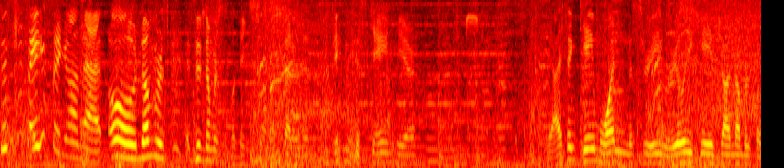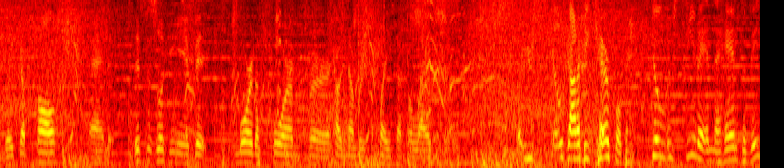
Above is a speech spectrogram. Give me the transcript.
The spacing on that. Oh, numbers. The numbers is looking so much better than in this game here. Yeah, I think game one, Mr. E really gave John Numbers the wake-up call, and this is looking a bit more to form for how Numbers plays at the ledge. But you still gotta be careful. That's still Lucina in the hands of E.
